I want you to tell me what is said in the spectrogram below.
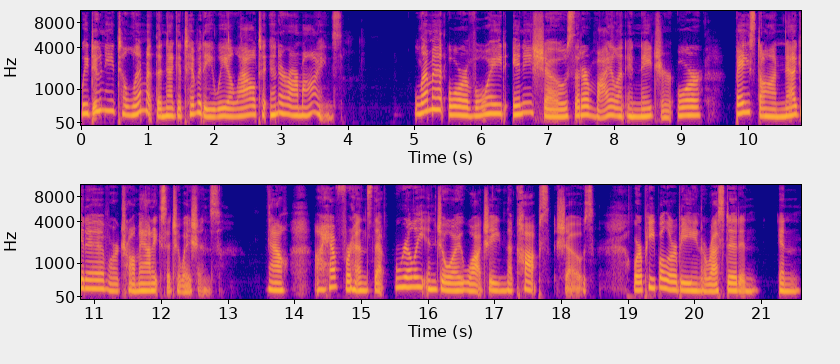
we do need to limit the negativity we allow to enter our minds. Limit or avoid any shows that are violent in nature or based on negative or traumatic situations. Now, I have friends that really enjoy watching the cops shows where people are being arrested in, in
